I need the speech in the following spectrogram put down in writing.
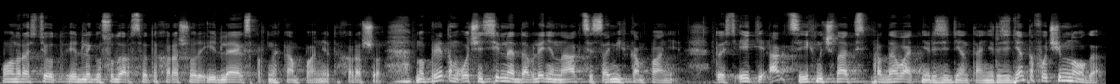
он растет и для государства это хорошо, и для экспортных компаний это хорошо. Но при этом очень сильное давление на акции самих компаний. То есть эти акции их начинают продавать нерезиденты, а нерезидентов очень много.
